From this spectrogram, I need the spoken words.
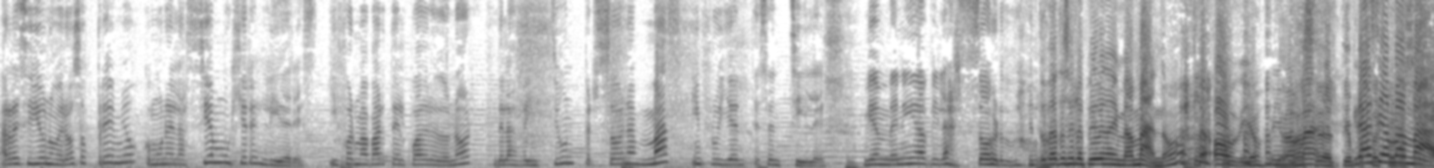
Ha recibido numerosos premios como una de las 100 mujeres líderes y forma parte del cuadro de honor de las 21 personas más influyentes en Chile. Bienvenida Pilar Sordo. Estos datos se los pidieron a mi mamá, ¿no? obvio. Mi mamá. Gracias mamá.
